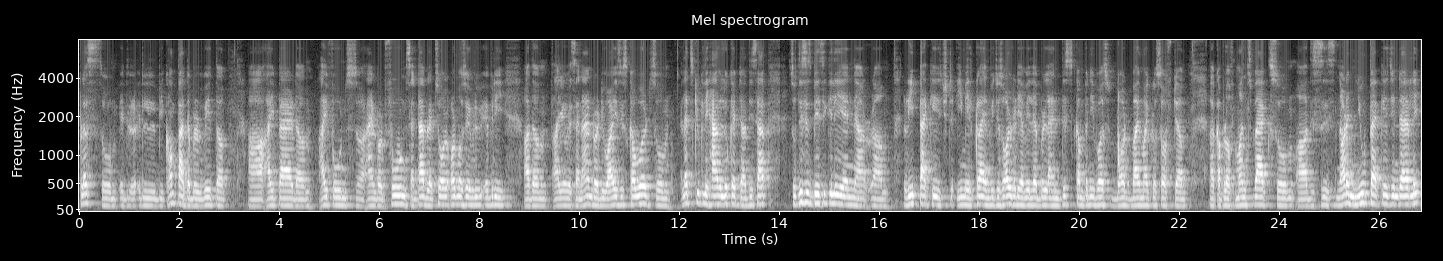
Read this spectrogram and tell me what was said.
plus. So it will be compatible with uh, uh, iPad, um, iPhones, uh, Android phones, and tablets. So almost every every other iOS and Android device is covered. So let's quickly have a look at uh, this app. So this is basically an uh, um, repackaged email client which is already available, and this company was bought by Microsoft. Uh, a couple of months back so uh, this is not a new package entirely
